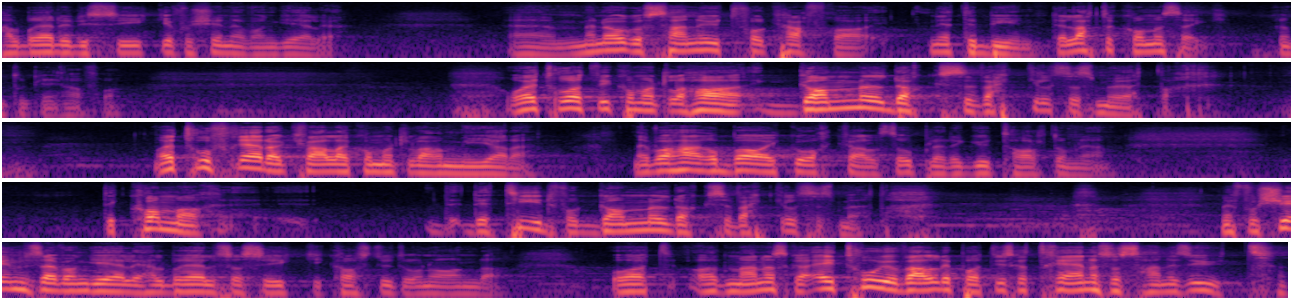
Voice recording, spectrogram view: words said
Helbrede de syke, forkynne evangeliet. Eh, men òg å sende ut folk herfra ned til byen. Det er lett å komme seg rundt omkring herfra. Og jeg tror at vi kommer til å ha gammeldagse vekkelsesmøter. Og jeg tror fredag kvelder kommer til å være mye av det. Når jeg var her og ba i går kveld, så opplevde jeg Gud talte om det igjen. Det kommer Det er tid for gammeldagse vekkelsesmøter. Med forkynnelse av evangeliet, helbredelse av syke, kaste ut onde ånder. Og at, at, mennesker Jeg tror jo veldig på at vi skal trenes og sendes ut.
